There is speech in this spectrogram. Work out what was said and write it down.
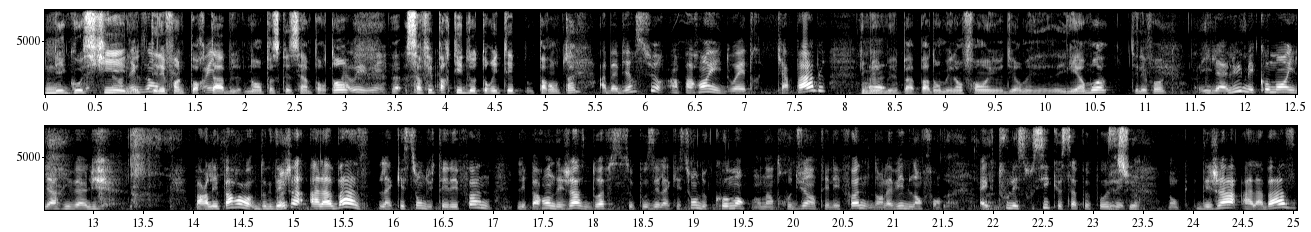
négocier le téléphone portable, non, parce que c'est important. Ah oui. Euh, Ça fait partie de l'autorité parentale? Ah ben bien sûr, un parent, il doit être capable mais, Euh, mais pardon, mais l'enfant, il va dire, mais il est à moi, le téléphone? Il est à lui, mais comment il est arrivé à lui? Par les parents. Donc déjà, à la base, la question du téléphone, les parents déjà doivent se poser la question de comment on introduit un téléphone dans la vie de l'enfant, avec tous les soucis que ça peut poser. Bien sûr. Donc déjà, à la base,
